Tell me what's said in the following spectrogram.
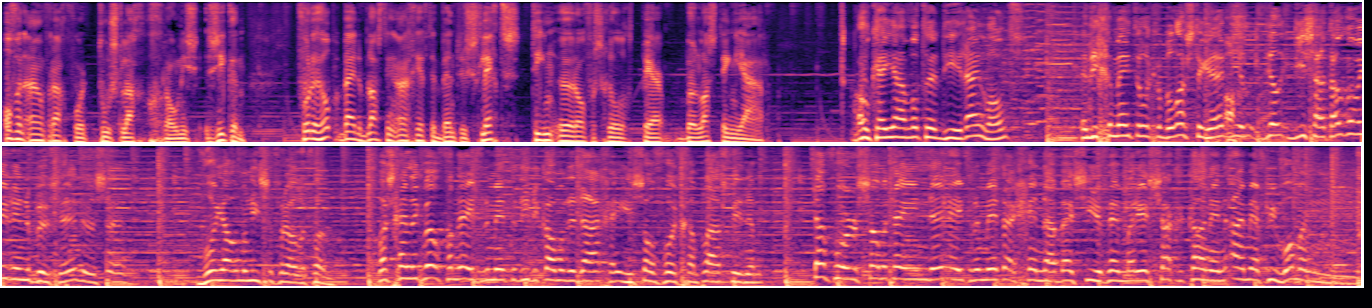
of een aanvraag voor toeslag chronisch zieken. Voor de hulp bij de belastingaangifte bent u slechts 10 euro verschuldigd per belastingjaar. Oké, ja, want eh, die Rijnland en die gemeentelijke belastingen... Die, die, die staat ook alweer in de bus, hè? Dus eh word je allemaal niet zo vrolijk van. Waarschijnlijk wel van de evenementen die de komende dagen in Zandvoort gaan plaatsvinden. Daarvoor zometeen de evenementenagenda bij CFM. Maria Chaka Khan en I'm Every Woman.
